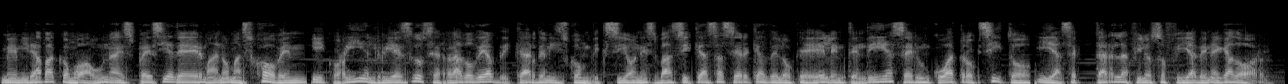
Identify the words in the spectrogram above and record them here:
Me miraba como a una especie de hermano más joven, y corrí el riesgo cerrado de abdicar de mis convicciones básicas acerca de lo que él entendía ser un cuatroxito, y aceptar la filosofía de negador.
